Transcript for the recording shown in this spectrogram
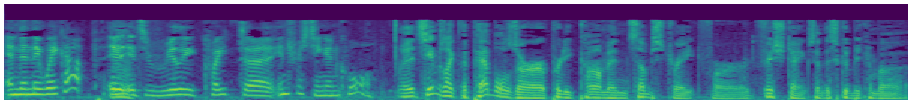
and then they wake up. It, Mm. It's really quite uh, interesting and cool. It seems like the pebbles are a pretty common substrate for fish tanks, and this could become a,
